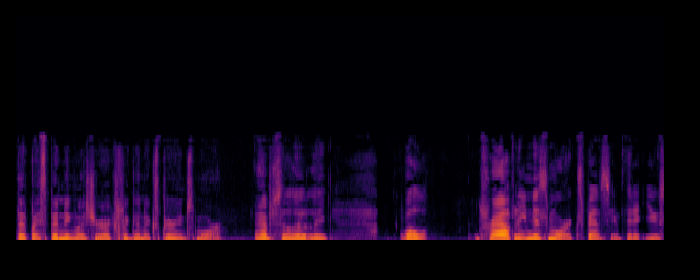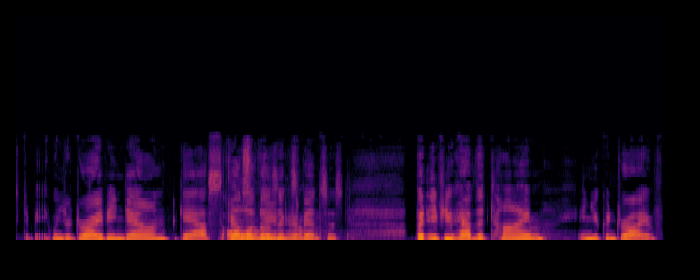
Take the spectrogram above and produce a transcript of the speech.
that by spending less, you're actually going to experience more. Absolutely. Well, traveling is more expensive than it used to be. When you're driving down, gas, all of those Gasoline, yeah. expenses. But if you have the time and you can drive,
